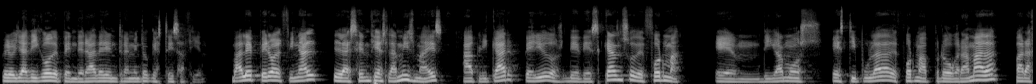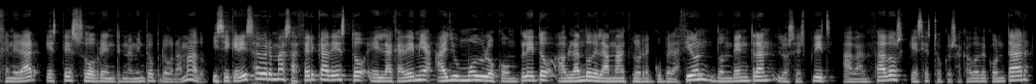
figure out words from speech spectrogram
pero ya digo, dependerá del entrenamiento que estéis haciendo, ¿vale? Pero al final la esencia es la misma, es aplicar periodos de descanso de forma Em, digamos, estipulada de forma programada para generar este sobreentrenamiento programado. Y si queréis saber más acerca de esto, en la academia hay un módulo completo hablando de la macro recuperación, donde entran los splits avanzados, que es esto que os acabo de contar,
